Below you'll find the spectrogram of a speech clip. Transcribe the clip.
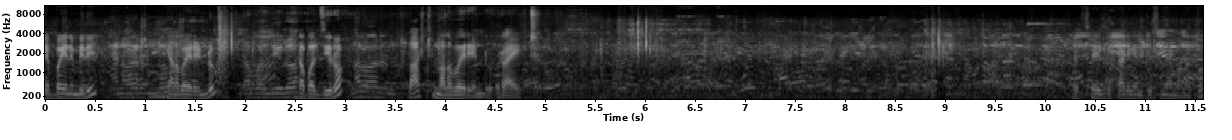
డెబ్బై ఎనిమిది. ఎనభై రెండు. డబల్ జీరో. లాస్ట్ నలభై రెండు. రైట్. సైజు కాడి కనిపిస్తున్నాయి మనకు.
